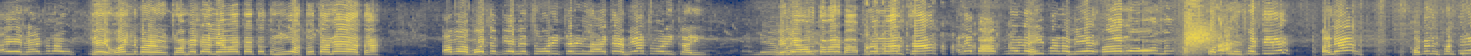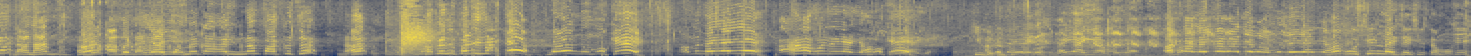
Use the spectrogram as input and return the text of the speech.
આ એ રેડ પેલા તે વંડ ટોમેટા લેવાતા હતા તો હું હતો તને ના હતા? આમાં મોં તો કે મેં ચોરી કરીને લાયતા મેં ચોરી કરી. એટલે હું તમારા બાપનો માલ છે? અલે બાપનો નહીં પણ મેં નહીં પડતી રે હલે? ખબર ફટી રે? ના ના? અમે નહીં આ આવીએ. ટોમેટા આ ઇન્દમ પાકું છે? ના. ખબેલી ખબર શકે ના મુખે. અમે નહીં આવીએ. હા અમે નહીં આવીએ મુખી. લઈ જવા લઈ જઈશું તમે.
